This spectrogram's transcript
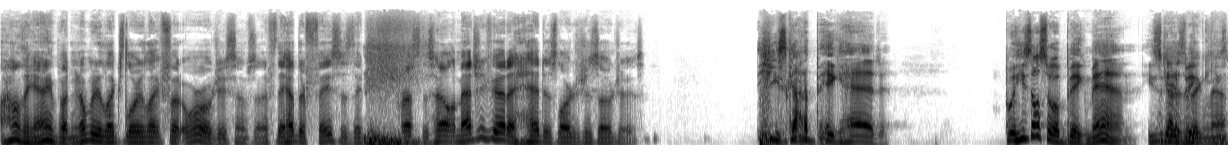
I don't think anybody, nobody likes Lori Lightfoot or OJ Simpson. If they had their faces, they'd be depressed as hell. Imagine if you had a head as large as OJ's. He's got a big head, but he's also a big man. He's He got a a big, big man.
